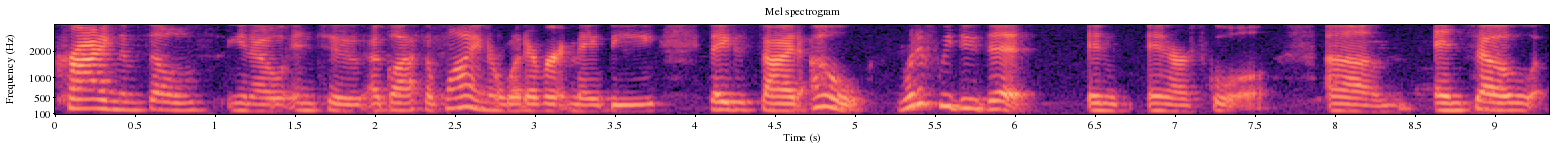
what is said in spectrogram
crying themselves, you know, into a glass of wine or whatever it may be, they decide, oh, what if we do this in in our school? Um, and so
